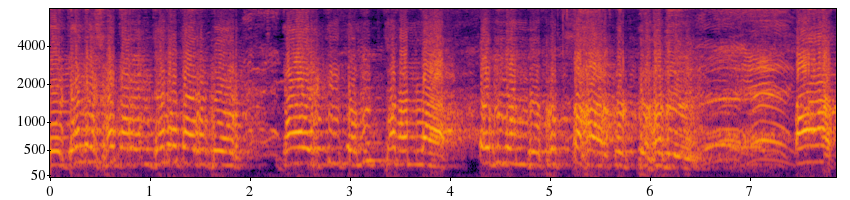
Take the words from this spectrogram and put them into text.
ও জনসাধারণ জনতার উপর দায়েরকৃত মিথ্যা মামলা অবিলম্বে প্রত্যাহার করতে হবে। পাঁচ,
